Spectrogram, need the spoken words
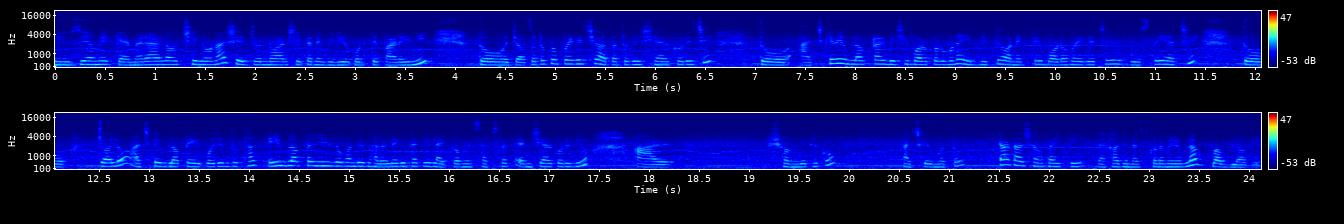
মিউজিয়ামে ক্যামেরা অ্যালাউ ছিল না, সেজন্য আর সেখানে ভিডিও করতে পারিনি। তো যতটুকু পেরেছি অতটুকুই শেয়ার করেছি। তো আজকের এই ব্লগটা আর বেশি বড় করব না এমনিতে অনেকটাই বড় হয়ে গেছে, বুঝতেই আছি। তো চলো আজকের ব্লগটা এই পর্যন্ত থাক। এই ব্লগটা যদি তোমাদের ভালো লেগে থাকে like comment subscribe and share করে দিও। আর সঙ্গে থেকো। আজকের মতো, টাটা সবাইকে। দেখা দিন আজকাল মেয়ের ব্লগ বা ব্লগে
